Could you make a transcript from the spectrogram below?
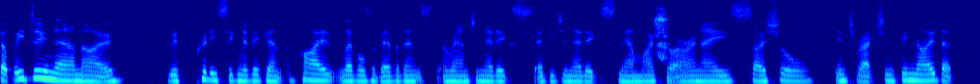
but we do now know with pretty significant high levels of evidence around genetics, epigenetics, now microRNAs, social interactions, we know that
